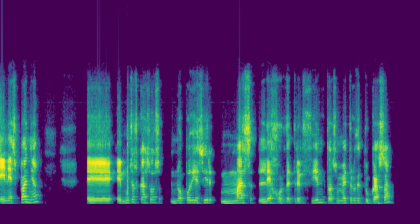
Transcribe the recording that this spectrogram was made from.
en España eh, en muchos casos no podías ir más lejos de 300 metros de tu casa,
